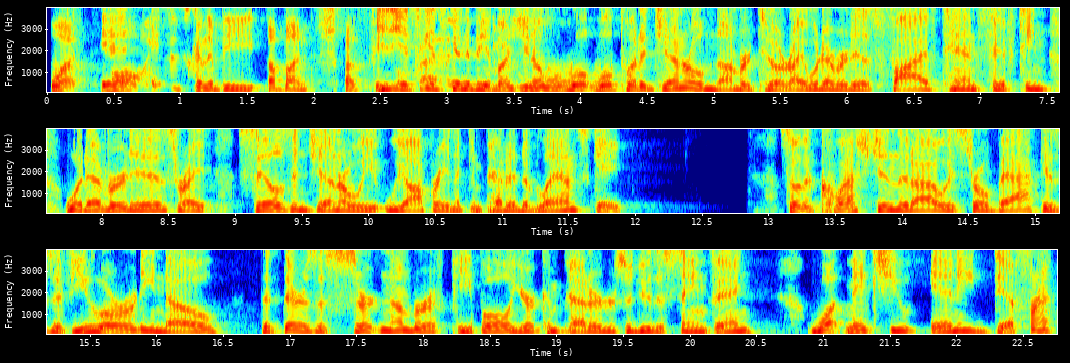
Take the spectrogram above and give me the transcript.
What it, always it's going to be a bunch of people. It's, it's going to be a bunch. You know, we'll, we'll put a general number to it, right? Whatever it is, 5, 10, 15, whatever it is, right? Sales in general, we, we operate in a competitive landscape. So the question that I always throw back is if you already know that there's a certain number of people, your competitors who do the same thing, what makes you any different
